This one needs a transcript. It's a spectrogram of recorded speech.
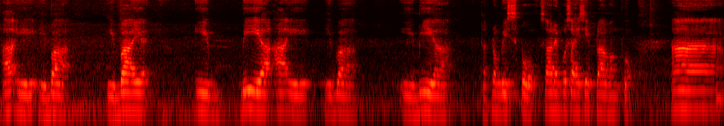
Ai iba ibaya ibiya ai iba ibiya tatlong beses po. Sa akin po sa isip lamang po. Ah,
